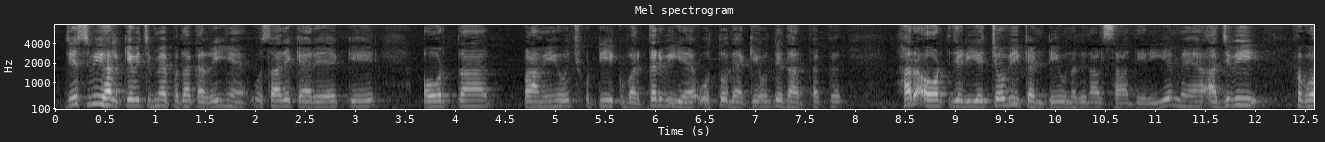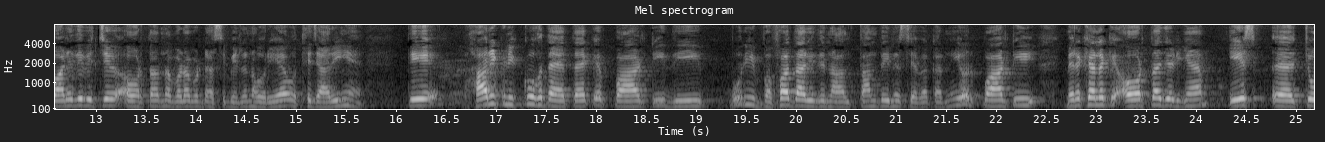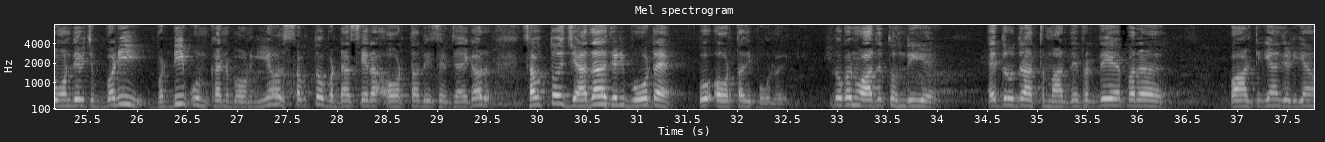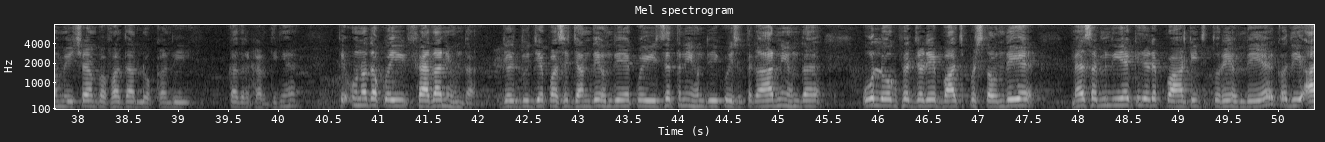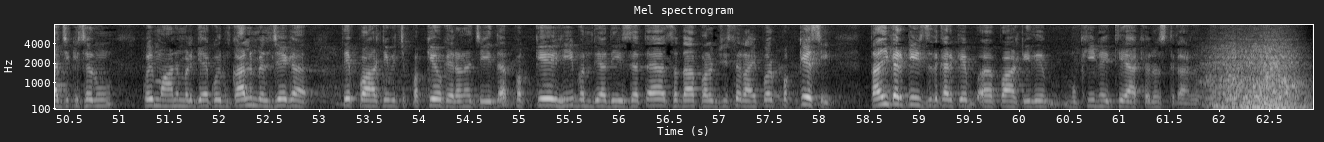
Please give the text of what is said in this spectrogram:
ਜਿਸ ਵੀ ਹਲਕੇ ਵਿੱਚ ਮੈਂ ਪਤਾ ਕਰ ਰਹੀ ਹਾਂ, ਉਹ ਸਾਰੇ ਕਹਿ ਰਹੇ ਹੈ ਕਿ ਔਰਤਾਂ, ਭਾਵੇਂ ਉਹ ਛੋਟੀ ਇੱਕ ਵਰਕਰ ਵੀ ਹੈ, ਉਹ ਤੋਂ ਲੈ ਕੇ ਅਹੁਦੇਦਾਰ ਤੱਕ ਹਰ ਔਰਤ ਜਿਹੜੀ ਹੈ 24 ਘੰਟੇ ਉਹਨਾਂ ਦੇ ਨਾਲ ਸਾਥ ਦੇ ਰਹੀ ਹੈ। ਮੈਂ ਅੱਜ ਵੀ ਫਗਵਾੜੇ ਦੇ ਵਿੱਚ ਔਰਤਾਂ ਦਾ ਬੜਾ ਵੱਡਾ ਸੰਮੇਲਨ ਹੋ ਰਿਹਾ, ਉੱਥੇ ਜਾ ਰਹੀ ਹਾਂ। ਤੇ ਹਰ ਇੱਕ ਨੂੰ ਇੱਕੋ ਹਦਾਇਤ ਹੈ ਕਿ ਪਾਰਟੀ ਦੀ ਪੂਰੀ ਵਫਾਦਾਰੀ ਦੇ ਨਾਲ ਤਨਦੇਹੀ ਨਾਲ ਸੇਵਾ ਕਰਨੀ ਔਰ ਪਾਰਟੀ ਮੇਰੇ ਖਿਆਲ ਹੈ ਕਿ ਔਰਤਾਂ ਜਿਹੜੀਆਂ ਇਸ ਚੋਣ ਦੇ ਵਿੱਚ ਬੜੀ ਵੱਡੀ ਭੂਮਿਕਾ ਨਿਭਾਉਣਗੀਆਂ ਔਰ ਸਭ ਤੋਂ ਵੱਡਾ ਸਿਹਰਾ ਔਰਤਾਂ ਦੇ ਸਿਰ ਜਾਏਗਾ ਔਰ ਸਭ ਤੋਂ ਜ਼ਿਆਦਾ ਜਿਹੜੀ ਵੋਟ ਹੈ ਉਹ ਔਰਤਾਂ ਦੀ ਪੋਲ ਹੋਏਗੀ। ਲੋਕਾਂ ਨੂੰ ਆਦਤ ਹੁੰਦੀ ਹੈ ਇੱਧਰ ਉੱਧਰ ਹੱਥ ਮਾਰਦੇ ਫਿਰਦੇ ਆ, ਪਰ ਪਾਰਟੀਆਂ ਜਿਹੜੀਆਂ ਹਮੇਸ਼ਾ ਵਫਾਦਾਰ ਲੋਕਾਂ ਦੀ ਕਦਰ ਕਰਦੀਆਂ ਤੇ ਉਹਨਾਂ ਦਾ ਕੋਈ ਫਾਇਦਾ ਨਹੀਂ ਹੁੰਦਾ। ਜੇ ਦੂਜੇ ਪਾਸੇ ਜਾਂਦੇ ਹੁੰਦੇ ਆ, ਕੋਈ ਇੱਜ਼ਤ ਨਹੀਂ ਹੁੰਦੀ, ਕੋਈ ਸਤਿਕਾਰ ਨਹੀਂ ਹੁੰਦਾ, ਉਹ ਲੋਕ ਫਿਰ ਜਿਹੜੇ ਬਾਅਦ ਚ ਪਛਤਾਉਂਦੇ ਆ ਮੈਂ ਸਮਝਦੀ ਹਾਂ ਕਿ ਜਿਹੜੇ ਪਾਰਟੀ 'ਚ ਤੁਰੇ ਹੁੰਦੇ ਆ, ਕਦੀ ਅੱਜ ਕਿਸੇ ਨੂੰ ਕੋਈ ਮਾਨ ਮਿਲ ਗਿਆ, ਕੋਈ ਨੂੰ ਕੱਲ ਮਿਲ ਜਾਏਗਾ, ਤੇ ਪਾਰਟੀ ਵਿੱਚ ਪੱਕੇ ਹੋ ਕੇ ਰਹਿਣਾ ਚਾਹੀਦਾ। ਪੱਕੇ ਹੀ ਬੰਦਿਆਂ ਦੀ ਇੱਜ਼ਤ ਹੈ, ਸਦਾ ਪਰਮਜੀਤ ਸਿੰਘ ਰਾਏਪੁਰ ਪੱਕੇ ਸੀ। ਤਾਂ ਹੀ ਕਰਕੇ ਇੱਜ਼ਤ ਕਰਕੇ ਪਾਰਟੀ ਦੇ ਮੁਖੀ ਨੇ ਇੱਥੇ ਆ ਕੇ ਉਹਨੂੰ ਸਤਿਕਾਰ ਦਿੱਤਾ।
